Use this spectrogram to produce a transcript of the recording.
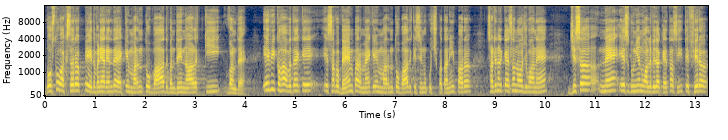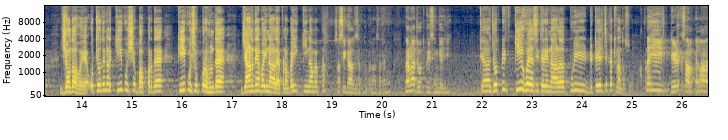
ਦੋਸਤੋ ਅਕਸਰ ਭੇਦ ਬਣਿਆ ਰਹਿੰਦਾ ਹੈ ਕਿ ਮਰਨ ਤੋਂ ਬਾਅਦ ਬੰਦੇ ਨਾਲ ਕੀ ਬਣਦਾ ਹੈ। ਇਹ ਵੀ ਕਹਾਵਤ ਹੈ ਕਿ ਇਹ ਸਭ ਵਹਿਮ ਭਰਮ ਹੈ ਕਿ ਮਰਨ ਤੋਂ ਬਾਅਦ ਕਿਸੇ ਨੂੰ ਕੁਝ ਪਤਾ ਨਹੀਂ ਪਰ ਸਾਡੇ ਨਾਲ ਇੱਕ ਐਸਾ ਨੌਜਵਾਨ ਹੈ ਜਿਸ ਨੇ ਇਸ ਦੁਨੀਆ ਨੂੰ ਅਲਵਿਦਾ ਕਹਿਤਾ ਸੀ ਤੇ ਫਿਰ ਜਿਉਂਦਾ ਹੋਇਆ ਉੱਥੇ ਉਹਦੇ ਨਾਲ ਕੀ ਕੁਝ ਵਾਪਰਦਾ ਹੈ ਕੀ ਕੁਝ ਉੱਪਰ ਹੁੰਦਾ ਹੈ ਜਾਣਦੇ ਆ ਬਾਈ ਨਾਲ ਹੈ ਆਪਣਾ। ਬਾਈ ਕੀ ਨਾਮ ਹੈ ਆਪਣਾ? ਸਤਿ ਸ਼੍ਰੀ ਅਕਾਲ ਜੀ ਸਭ ਤੋਂ ਪਹਿਲਾਂ ਸਾਰਿਆਂ ਨੂੰ। ਮੇਰਾ ਨਾਮ ਜੋਤਪ੍ਰੀਤ ਸਿੰਘ ਹੈ ਜੀ। ਕਿਆ- ਜੋਤਪ੍ਰੀਤ ਕੀ ਹੋਇਆ ਸੀ ਤੇਰੇ ਨਾਲ? ਪੂਰੀ ਡਿਟੇਲ ਚ ਘਟਨਾ ਦੱਸੋ। ਆਪਣੇ ਜੀ ਡੇਢ ਕੁ ਸਾਲ ਪਹਿਲਾਂ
